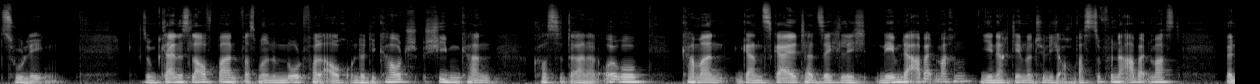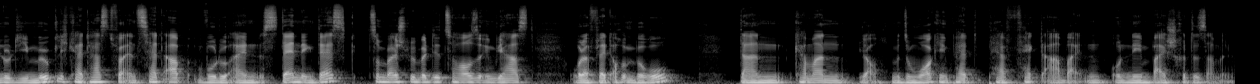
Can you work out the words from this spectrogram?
zulegen. So ein kleines Laufband, was man im Notfall auch unter die Couch schieben kann, kostet 300 Euro. Kann man ganz geil tatsächlich neben der Arbeit machen, je nachdem natürlich auch, was du für eine Arbeit machst. Wenn du die Möglichkeit hast für ein Setup, wo du ein Standing Desk zum Beispiel bei dir zu Hause irgendwie hast oder vielleicht auch im Büro, dann kann man ja, mit so einem Walking Pad perfekt arbeiten und nebenbei Schritte sammeln.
